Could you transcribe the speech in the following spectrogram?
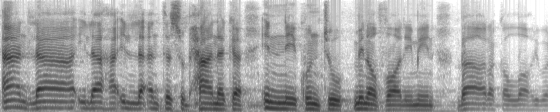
And La ilaha illa anta subhanaka inni kuntu min al-zalimin. Barakallahu wa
